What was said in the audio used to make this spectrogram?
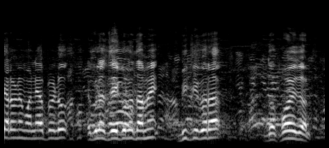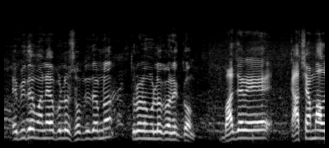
কারণে মানে আপনার হলো এগুলো যে কোনো দামে বিক্রি করা প্রয়োজন। এই বিধে মানে আপনার হলো সবজি দাম না তুলনামূলক অনেক কম। বাজারে কাঁচামাল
